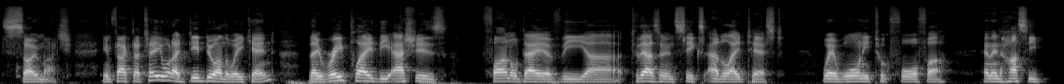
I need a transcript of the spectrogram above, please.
so much. In fact, I tell you what I did do on the weekend. They replayed the Ashes final day of the uh, 2006 Adelaide Test, where Warney took four for, and then Hussey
